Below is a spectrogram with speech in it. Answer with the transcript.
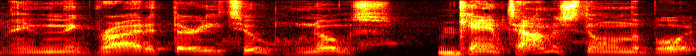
maybe McBride at 32. Who knows? Hmm. Cam Thomas still on the board.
